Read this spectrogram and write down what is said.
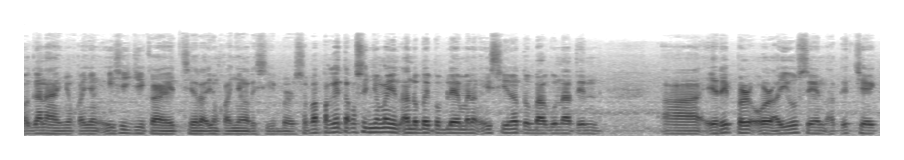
pagganahan yung kanyang ECG kahit sira yung kanyang receiver. So papakita ko sa inyo ngayon ano ba yung problema ng ECU na to bago natin ah, i-repair or ayusin at i-check.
